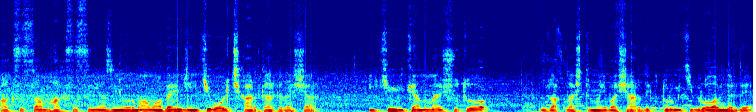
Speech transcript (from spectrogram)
haksızsam haksızsın yazıyorum ama bence iki gol çıkardık arkadaşlar. İki mükemmel şutu uzaklaştırmayı başardık. Durum 2-1 olabilirdi.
